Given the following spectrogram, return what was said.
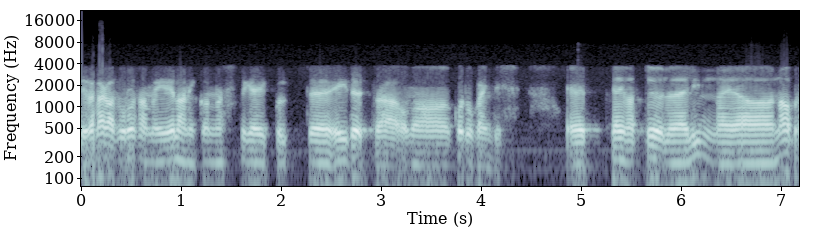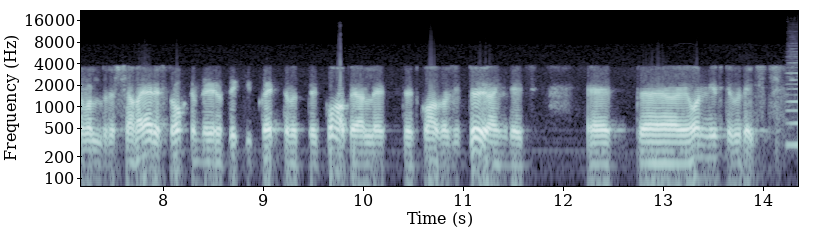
väga suur osa meie elanikkonnast tegelikult ei tööta oma kodukandis. et käivad tööle linna ja naabervaldadesse, aga järjest rohkem tegelikult tekib ka ettevõtteid koha peal, et, et kohapealseid tööandjaid, et on nii ühte kui teist.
